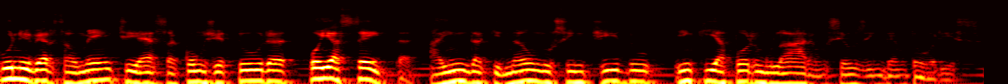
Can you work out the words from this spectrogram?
Universalmente, essa conjetura foi aceita, ainda que não no sentido em que a formularam seus inventores.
